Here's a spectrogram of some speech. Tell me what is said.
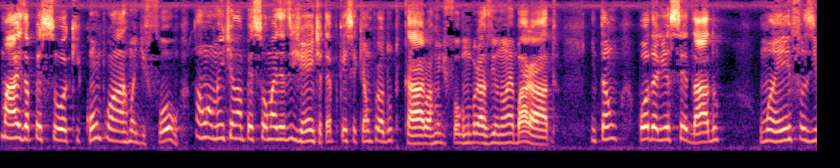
Mas a pessoa que compra uma arma de fogo, normalmente é uma pessoa mais exigente, até porque esse aqui é um produto caro, arma de fogo no Brasil não é barato. Então, poderia ser dado uma ênfase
